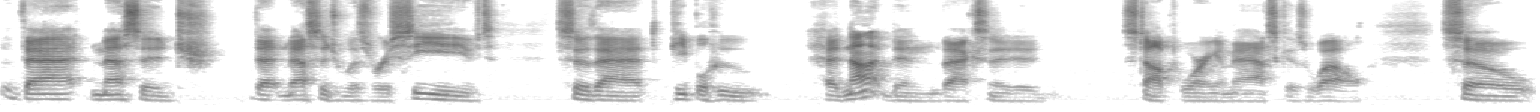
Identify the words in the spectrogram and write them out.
that message that message was received so that people who had not been vaccinated stopped wearing a mask as well. So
